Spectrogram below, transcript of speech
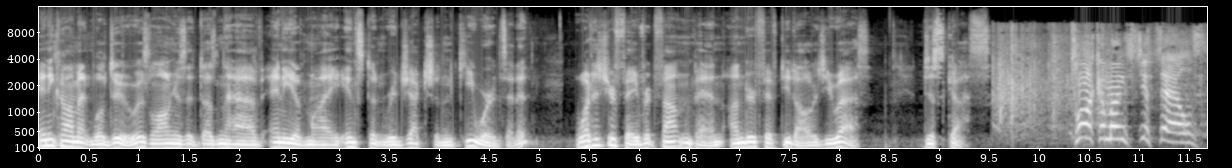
Any comment will do as long as it doesn't have any of my instant rejection keywords in it. What is your favorite fountain pen under $50 US? Discuss. Talk amongst yourselves.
